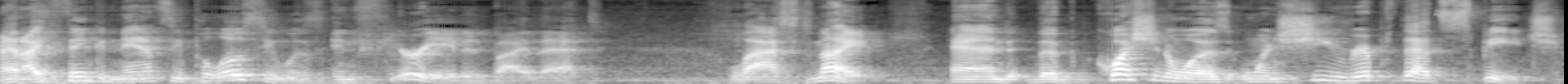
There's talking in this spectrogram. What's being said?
And I think Nancy Pelosi was infuriated by that last night. And the question was when she ripped that speech,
